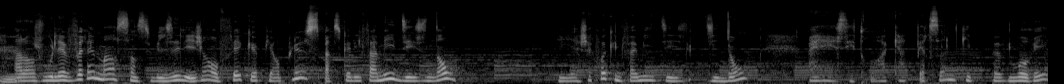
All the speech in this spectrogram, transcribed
Mm. Alors, je voulais vraiment sensibiliser les gens au fait que, puis en plus, parce que les familles disent non. Et à chaque fois qu'une famille dit, dit non, ben, c'est trois, quatre personnes qui peuvent mourir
